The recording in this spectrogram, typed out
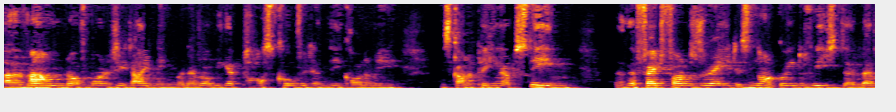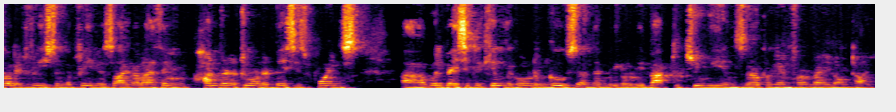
uh, round of monetary tightening, whenever we get past COVID and the economy is kind of picking up steam, the Fed funds rate is not going to reach the level it reached in the previous cycle. I think 100 or 200 basis points uh, will basically kill the golden goose, and then we're going to be back to QE and ZIRP again for a very long time.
